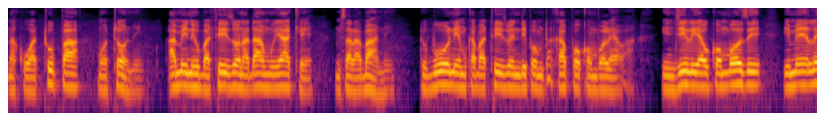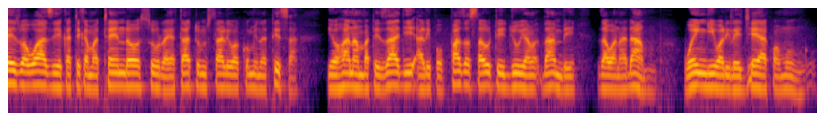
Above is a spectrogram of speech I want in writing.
na kuwatupa motoni. Amini ubatizo na damu yake msalabani. Tubuni mkabatizwe ndipo mtakapokombolewa. Injili ya ukombozi imeelezwa wazi katika matendo sura ya tatu mstari wa kumi na tisa. Yohana mbatizaji alipopaza sauti juu ya dhambi za wanadamu wengi walirejea kwa mungu.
